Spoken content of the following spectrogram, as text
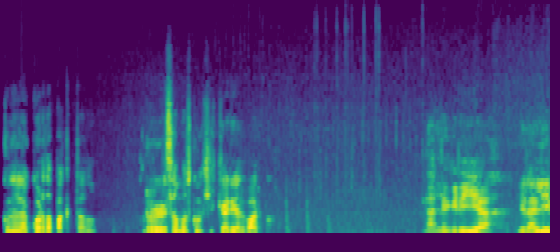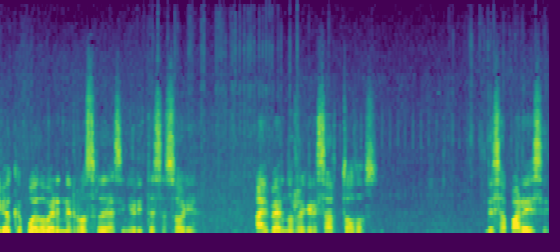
Con el acuerdo pactado, regresamos con Hikari al barco. La alegría y el alivio que puedo ver en el rostro de la señorita Sasoria al vernos regresar todos desaparece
